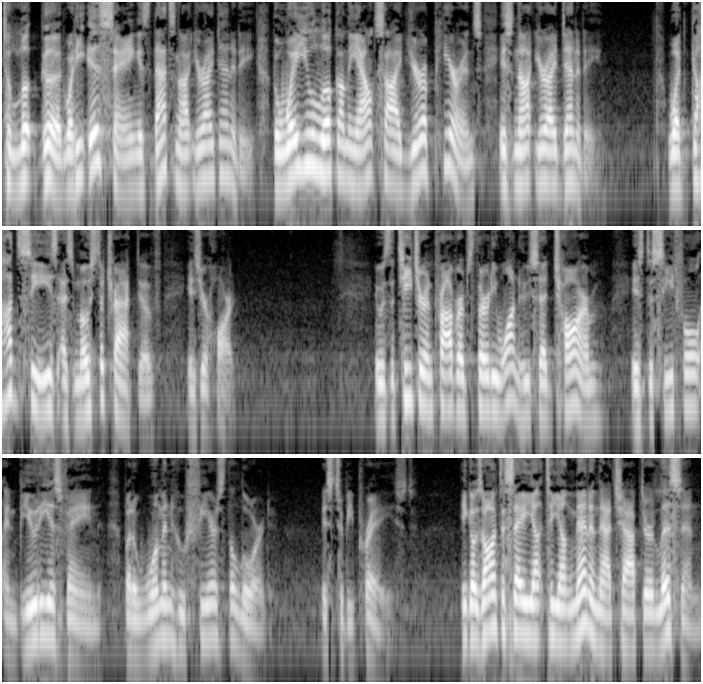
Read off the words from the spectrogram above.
to look good. What he is saying is that's not your identity. The way you look on the outside, your appearance, is not your identity. What God sees as most attractive is your heart. It was the teacher in Proverbs 31 who said, Charm is deceitful and beauty is vain, but a woman who fears the Lord is to be praised. He goes on to say to young men in that chapter, Listen,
